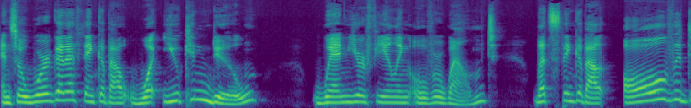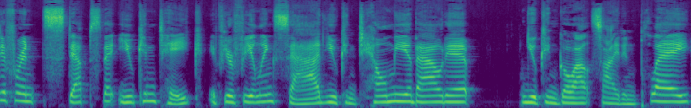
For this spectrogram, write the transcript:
And so we're going to think about what you can do when you're feeling overwhelmed Let's think about all the different steps that you can take. If you're feeling sad, you can tell me about it. You can go outside and play.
